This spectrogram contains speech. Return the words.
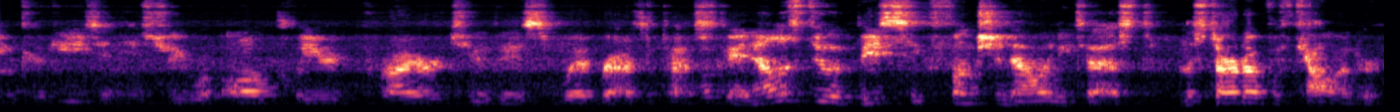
and cookies and history were all cleared prior to this web browser test. Okay, now let's do a basic functionality test. Let's start off with calendar.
